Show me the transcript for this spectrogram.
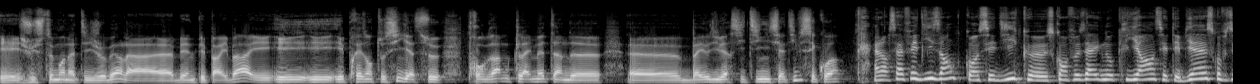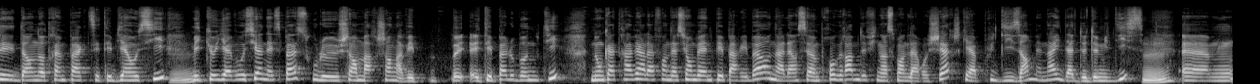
Et justement, Nathalie Jobert, la BNP Paribas, est, présente aussi. Il y a ce programme Climate and euh, Biodiversity Initiative. C'est quoi? Alors, ça fait dix ans qu'on s'est dit que ce qu'on faisait avec nos clients, c'était bien. Ce qu'on faisait dans notre impact, c'était bien aussi. Mmh. Mais qu'il y avait aussi un espace où le champ marchand n'était pas le bon outil. Donc, à travers la Fondation BNP Paribas, on a lancé un programme de financement de la recherche qui a plus de dix ans maintenant. Il date de 2010. Mmh. Euh,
